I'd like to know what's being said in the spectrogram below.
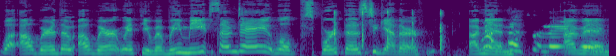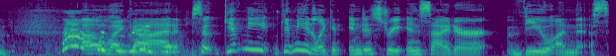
Well, I'll wear the I'll wear it with you when we meet someday. We'll sport those together. I'm in. That's. I'm in. Oh my amazing. god! So give me give me like an industry insider view on this.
